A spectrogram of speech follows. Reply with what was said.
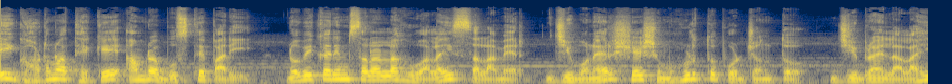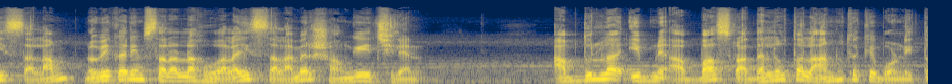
এই ঘটনা থেকে আমরা বুঝতে পারি নবী করিম সাল্লাহু আলাইসাল্লামের জীবনের শেষ মুহূর্ত পর্যন্ত জিব্রাইল আলাহিসাল্লাম নবী করিম সাল্লাহু আলাইসাল্লামের সঙ্গেই ছিলেন। আবদুল্লাহ ইবনে আব্বাস রাদাল্লাহতাল আনহু থেকে বর্ণিত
